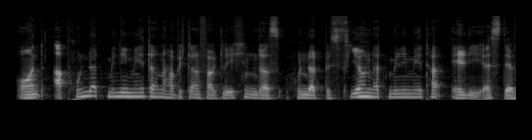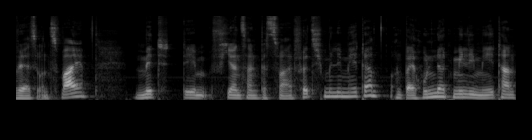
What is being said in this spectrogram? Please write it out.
Und ab 100 mm habe ich dann verglichen das 100 bis 400 mm LIS der Version 2 mit dem 24 bis 240 mm und bei 100 mm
